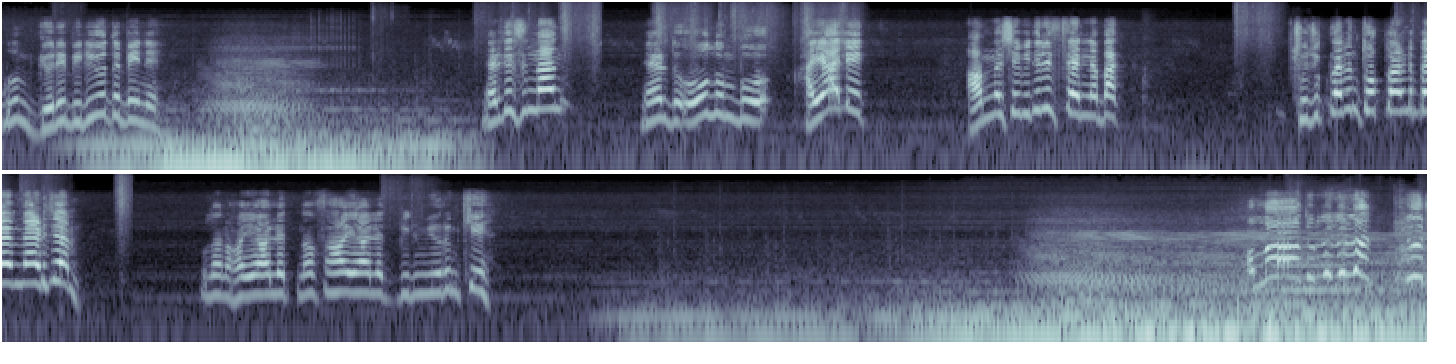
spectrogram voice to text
Oğlum görebiliyor da beni. Neredesin lan? Nerede oğlum bu? Hayalet. Anlaşabiliriz seninle bak. Çocukların toplarını ben vereceğim. Ulan hayalet nasıl hayalet bilmiyorum ki. Allah dur dur dur lan dur.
